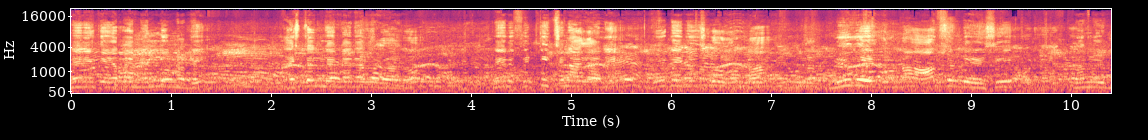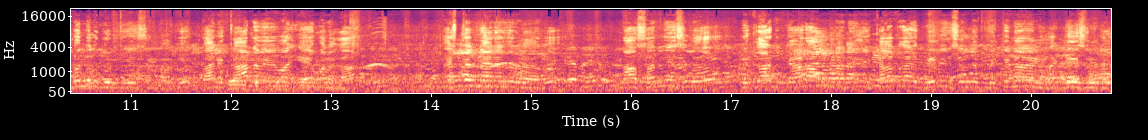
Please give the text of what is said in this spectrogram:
నేను ఇంకా ఇరవై నెలలు ఉన్నది. అసిస్టెంట్ మేనేజర్ గారు. నేను ఫిట్ ఇచ్చినా కానీ డ్యూటీ తీసుకోకుండా లీవ్ వేయకుండా ఆప్షన్ వేసి నన్ను ఇబ్బందులు గురి చేస్తున్నారు. దానికి కారణం ఏమ ఏమనగా అసిస్టెంట్ మేనేజర్ గారు నా సర్వీసులో రికార్డు తేడా ఉందని కలెక్టర్ గారి గ్రీవెన్స్లో పెట్టినానని ఉద్దేశంతో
